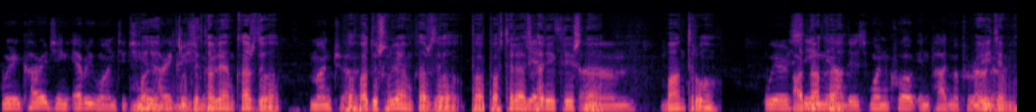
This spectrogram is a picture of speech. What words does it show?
we're encouraging everyone to chant мы вдохновляем каждого. Воодушевляем каждого по- повторять Харе Кришна um, мантру. Однако now there's one quote in Padma Мы видим,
